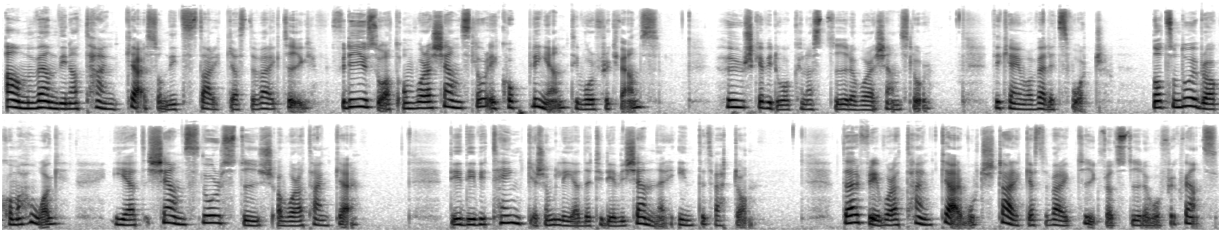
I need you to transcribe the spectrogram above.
Använd dina tankar som ditt starkaste verktyg. För det är ju så att om våra känslor är kopplingen till vår frekvens, hur ska vi då kunna styra våra känslor? Det kan ju vara väldigt svårt. Något som då är bra att komma ihåg är att känslor styrs av våra tankar. Det är det vi tänker som leder till det vi känner, inte tvärtom. Därför är våra tankar vårt starkaste verktyg för att styra vår frekvens.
